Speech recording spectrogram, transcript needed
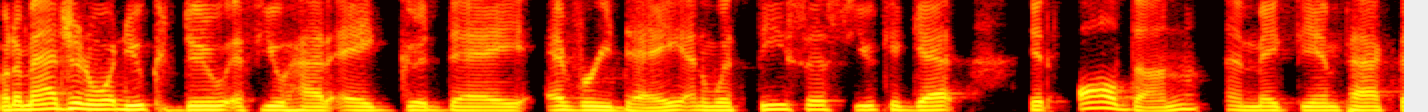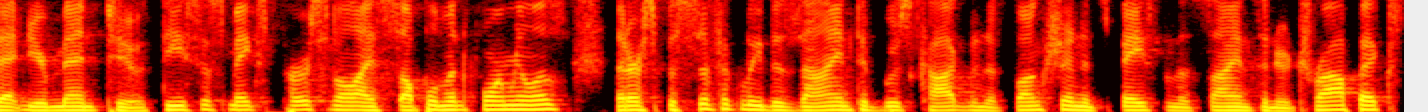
But imagine what you could do if you had a good day every day. And with Thesis, you could get it all done and make the impact that you're meant to. Thesis makes personalized supplement formulas that are specifically designed to boost cognitive function. It's based on the science of nootropics,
